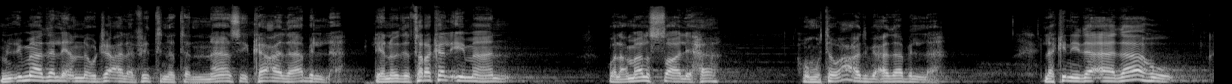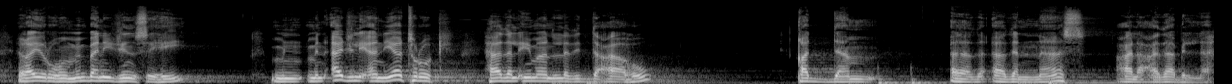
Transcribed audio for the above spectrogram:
لماذا؟ لأنه جعل فتنة الناس كعذاب الله. لأنه إذا ترك الإيمان والأعمال الصالحة هو متوعد بعذاب الله. لكن إذا آذاه غيره من بني جنسه من من أجل أن يترك هذا الإيمان الذي ادعاه قدم آذى الناس على عذاب الله.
